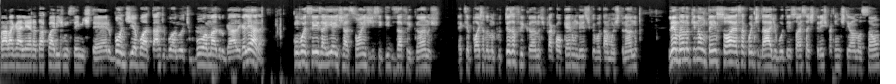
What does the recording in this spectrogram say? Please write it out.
Fala galera do Aquarismo Sem Mistério. Bom dia, boa tarde, boa noite, boa madrugada. Galera, com vocês aí as rações de ciclídeos africanos é que você pode estar dando para os teus africanos, para qualquer um desses que eu vou estar mostrando. Lembrando que não tem só essa quantidade, eu botei só essas três para que a gente tenha uma noção.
